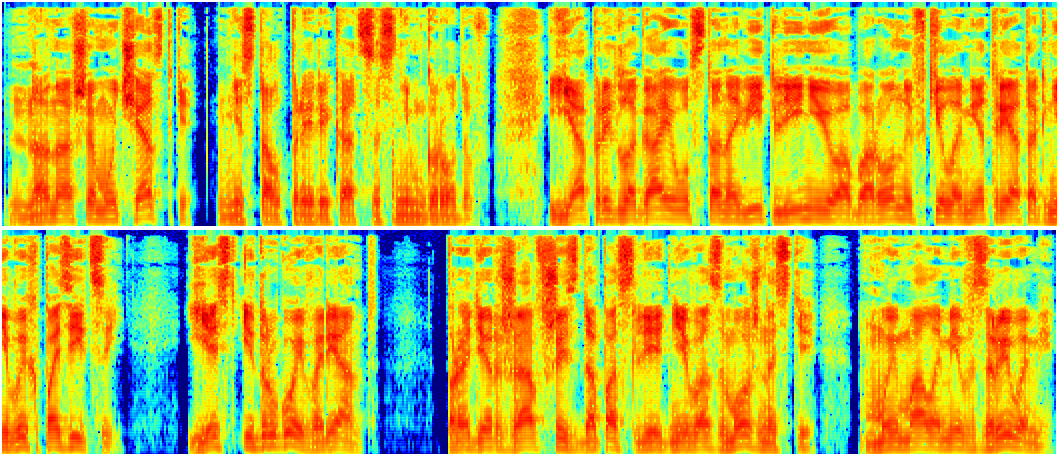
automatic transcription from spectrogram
На нашем участке, не стал пререкаться с ним Гродов, я предлагаю установить линию обороны в километре от огневых позиций. Есть и другой вариант. Продержавшись до последней возможности, мы малыми взрывами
